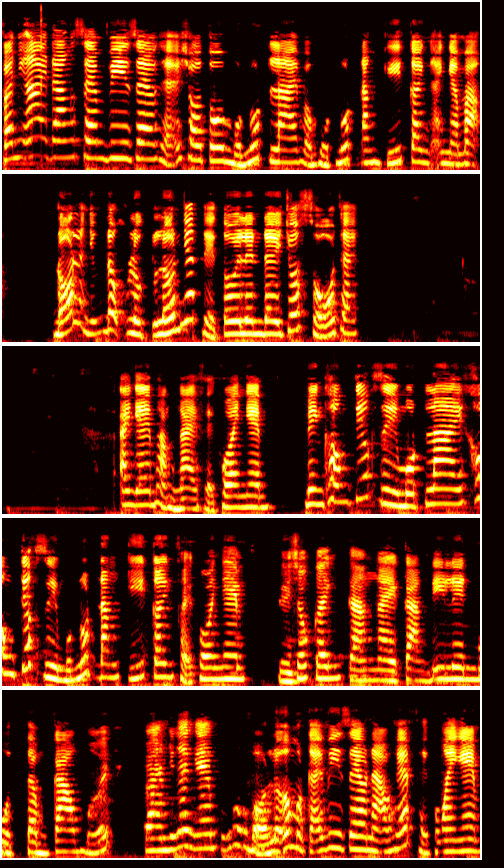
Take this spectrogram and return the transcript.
Và những ai đang xem video thì hãy cho tôi một nút like và một nút đăng ký kênh anh em ạ. Đó là những động lực lớn nhất để tôi lên đây chốt số cho anh. Anh em hàng ngày phải không anh em? Mình không tiếc gì một like, không tiếc gì một nút đăng ký kênh phải không anh em? Để cho kênh càng ngày càng đi lên một tầm cao mới. Và những anh em cũng không bỏ lỡ một cái video nào hết phải không anh em?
